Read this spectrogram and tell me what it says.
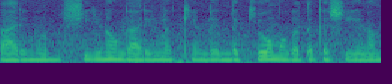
കാര്യങ്ങളും ക്ഷീണവും കാര്യങ്ങളൊക്കെ ഉണ്ട്. എന്തൊക്കെയോ മുഖത്തൊക്കെ ക്ഷീണം.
